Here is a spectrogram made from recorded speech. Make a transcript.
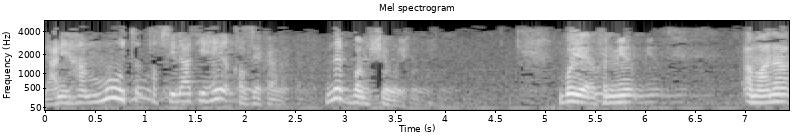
يعني همو تفصيلاتي هي قضية كانت نكبم شوي بويا فنمي أمانة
